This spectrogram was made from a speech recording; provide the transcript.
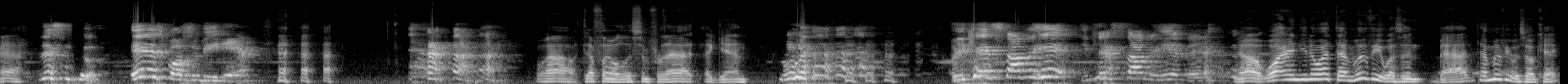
Yeah. Listen to it. It is supposed to be there. wow, definitely will listen for that again. Well, you can't stop a hit. You can't stop a hit, man. no, well, and you know what? That movie wasn't bad. That movie was okay.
